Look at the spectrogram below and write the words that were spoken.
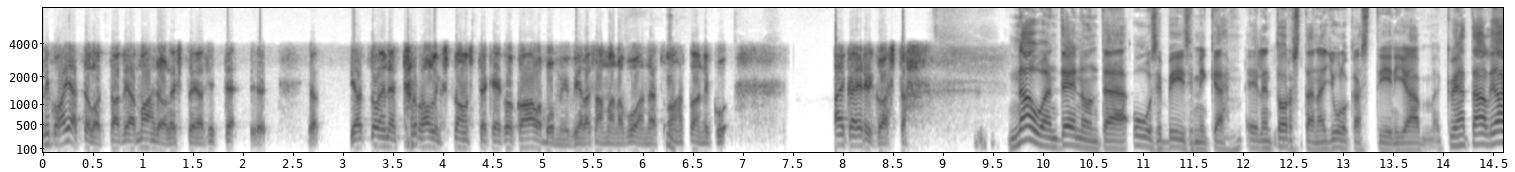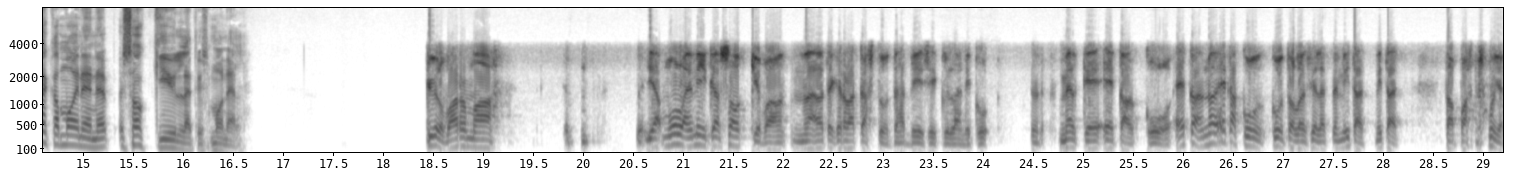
niin ajatellut, että tämä on vielä mahdollista. Ja sitten ja, ja toinen, että Rolling Stones tekee koko albumin vielä samana vuonna. Että onhan toi niin kuin aika erikoista. Now and Then on tämä uusi biisi, mikä eilen torstaina julkaistiin ja kyllähän tämä oli aikamoinen shokki-yllätys monelle. Kyllä varmaan. Ja mulla ei niinkään shokki, vaan mä jotenkin rakastuin tähän biisiin kyllä niin kuin melkein eka kuu. Eka, no eka kuu, kuuntelu oli sille, että mitä, mitä tapahtuu ja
